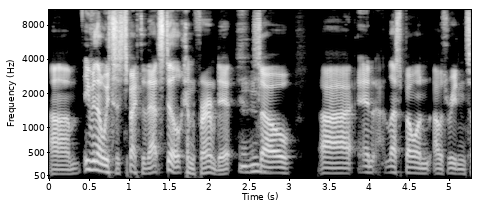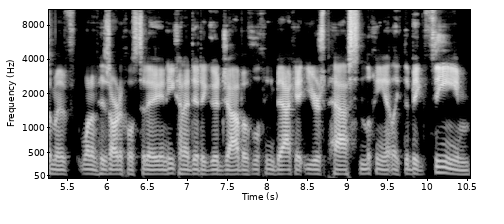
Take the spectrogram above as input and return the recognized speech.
Um, even though we suspected that, still confirmed it. Mhm. So, uh, and Les Bowen, I was reading some of one of his articles today, and he kind of did a good job of looking back at years past and looking at like the big theme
